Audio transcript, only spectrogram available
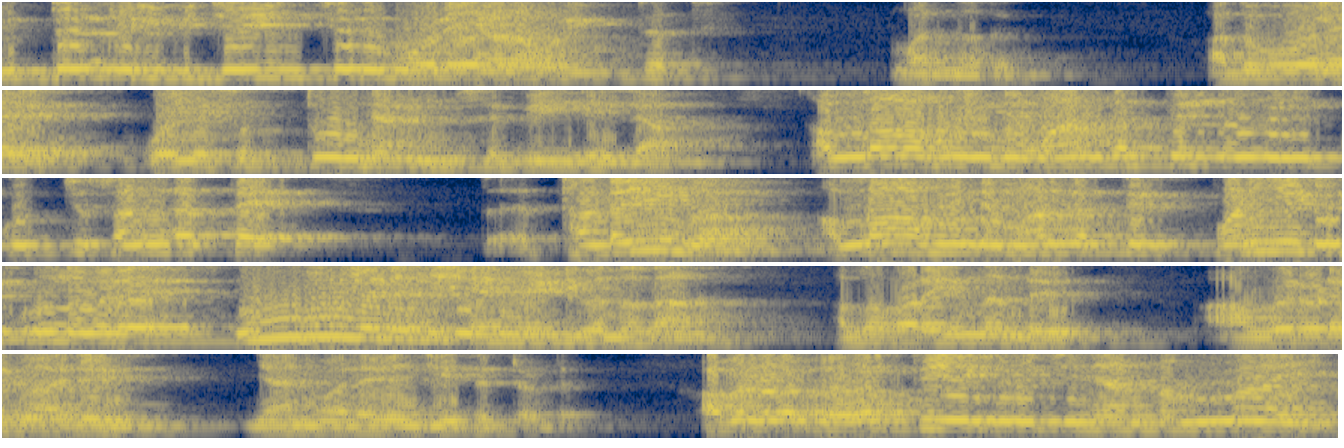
യുദ്ധത്തിൽ വിജയിച്ചതുപോലെയാണ് അവർ യുദ്ധത്തിൽ വന്നത്. അതുപോലെ അള്ളാഹുവിന്റെ മാർഗത്തിൽ നിന്ന് ഈ കൊച്ചു സംഘത്തെ തടയുക അള്ളാഹുവിന്റെ മാർഗത്തിൽ പണിയെടുക്കുന്നവരെ ഉന്മൂലനം ചെയ്യാൻ വേണ്ടി വന്നതാണ്. അള്ളാഹ് പറയുന്നുണ്ട് അവരുടെ കാര്യം ഞാൻ വലയം ചെയ്തിട്ടുണ്ട്. അവരുടെ പ്രവൃത്തിയെ കുറിച്ച് ഞാൻ നന്നായി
